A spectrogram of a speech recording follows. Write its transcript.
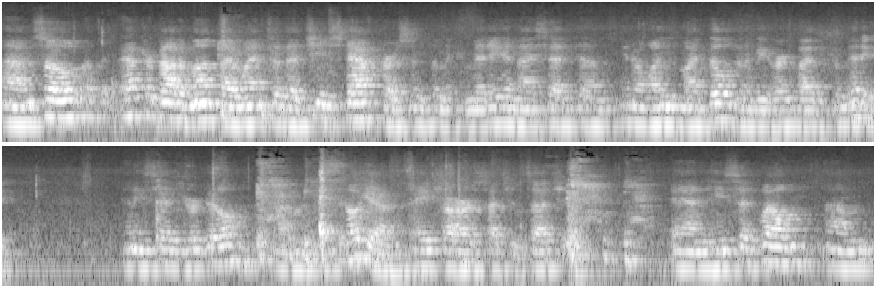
Um, so after about a month, I went to the chief staff person from the committee and I said, um, you know, when's my bill going to be heard by the committee? And he said, your bill? Um, I said, oh yeah, HR such and such. And he said, well, um,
